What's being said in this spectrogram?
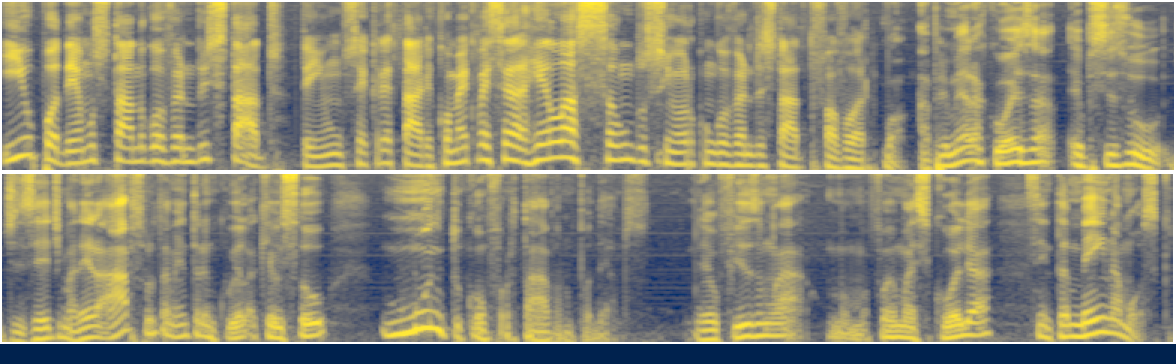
E o Podemos está no governo do Estado, tem um secretário. Como é que vai ser a relação do senhor com o governo do Estado, por favor? Bom, a primeira coisa, eu preciso dizer de maneira absolutamente tranquila que eu estou muito confortável no Podemos. Eu fiz uma, uma- foi uma escolha assim, também na mosca.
